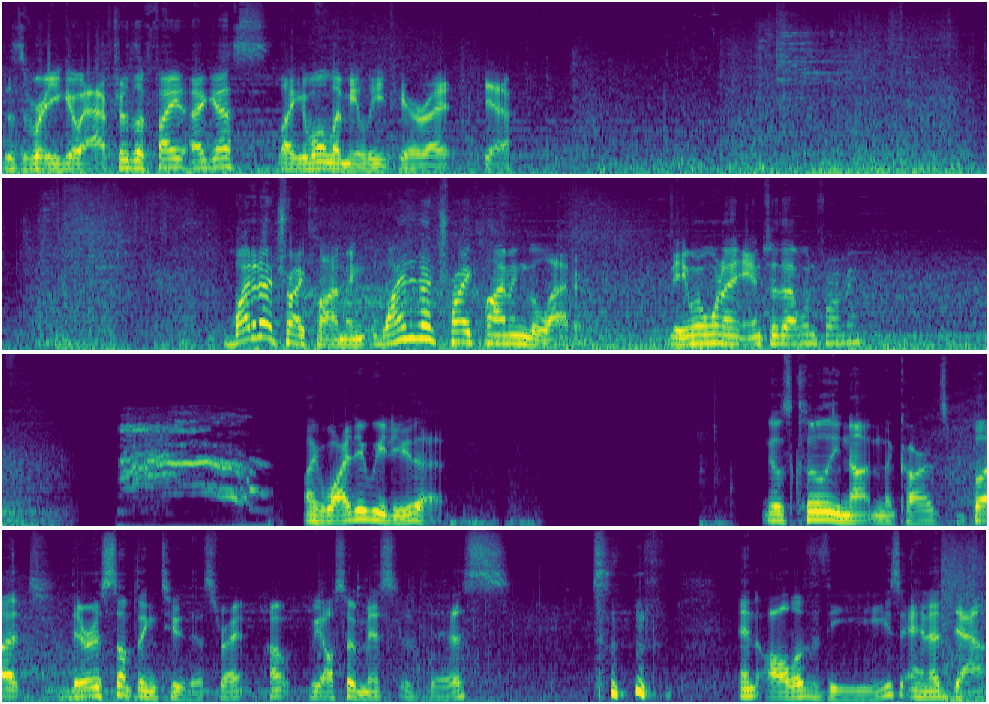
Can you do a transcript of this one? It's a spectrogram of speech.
This is where you go after the fight, I guess? Like, it won't let me leave here, right? Yeah. Why did I try climbing? Why did I try climbing the ladder? Anyone want to answer that one for me? Like, why did we do that? It was clearly not in the cards, but there is something to this, right? Oh, we also missed this. and all of these, and a down.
